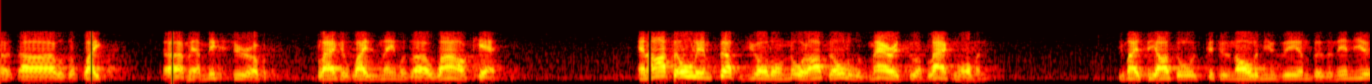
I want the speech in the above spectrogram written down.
uh, uh, was a white, uh, I mean, a mixture of black and white. His name was uh, Wildcat. And Osceola himself, if you all don't know it, Osceola was married to a black woman. You might see Osceola's pictures in all the museums as an Indian.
